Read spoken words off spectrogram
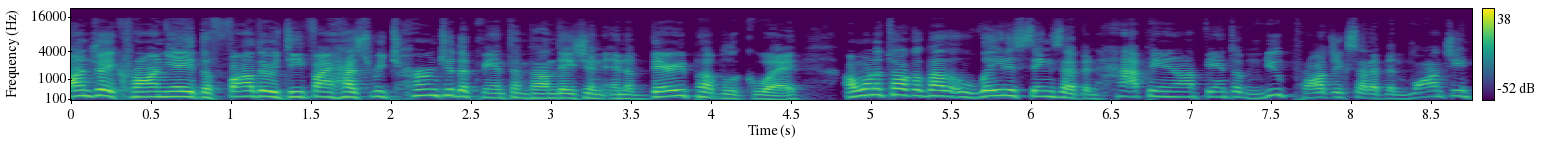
Andre Cronje, the father of DeFi, has returned to the Fantom Foundation in a very public way. I want to talk about the latest things that have been happening on Fantom, new projects that have been launching,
